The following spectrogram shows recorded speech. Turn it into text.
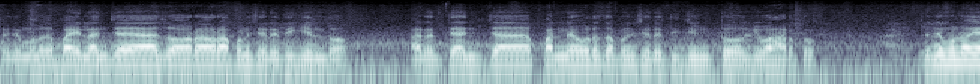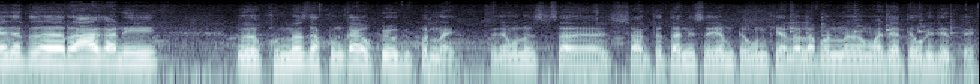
त्याच्यामुळे बैलांच्या जोरावर आपण शर्यती खेळतो आणि त्यांच्या पन्न्यावरच आपण शर्यती जिंकतो किंवा हारतो. त्याच्यामुळं याच्यात राग आणि खुन्नस दाखवून काय उपयोगी पण नाही. त्याच्यामुळे शांतता आणि संयम ठेवून खेळायला पण मजा तेवढीच येते.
